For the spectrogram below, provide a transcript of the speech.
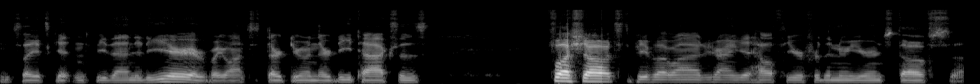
It's like it's getting to be the end of the year. Everybody wants to start doing their detoxes. Flush outs, the people that want to try and get healthier for the new year and stuff. So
